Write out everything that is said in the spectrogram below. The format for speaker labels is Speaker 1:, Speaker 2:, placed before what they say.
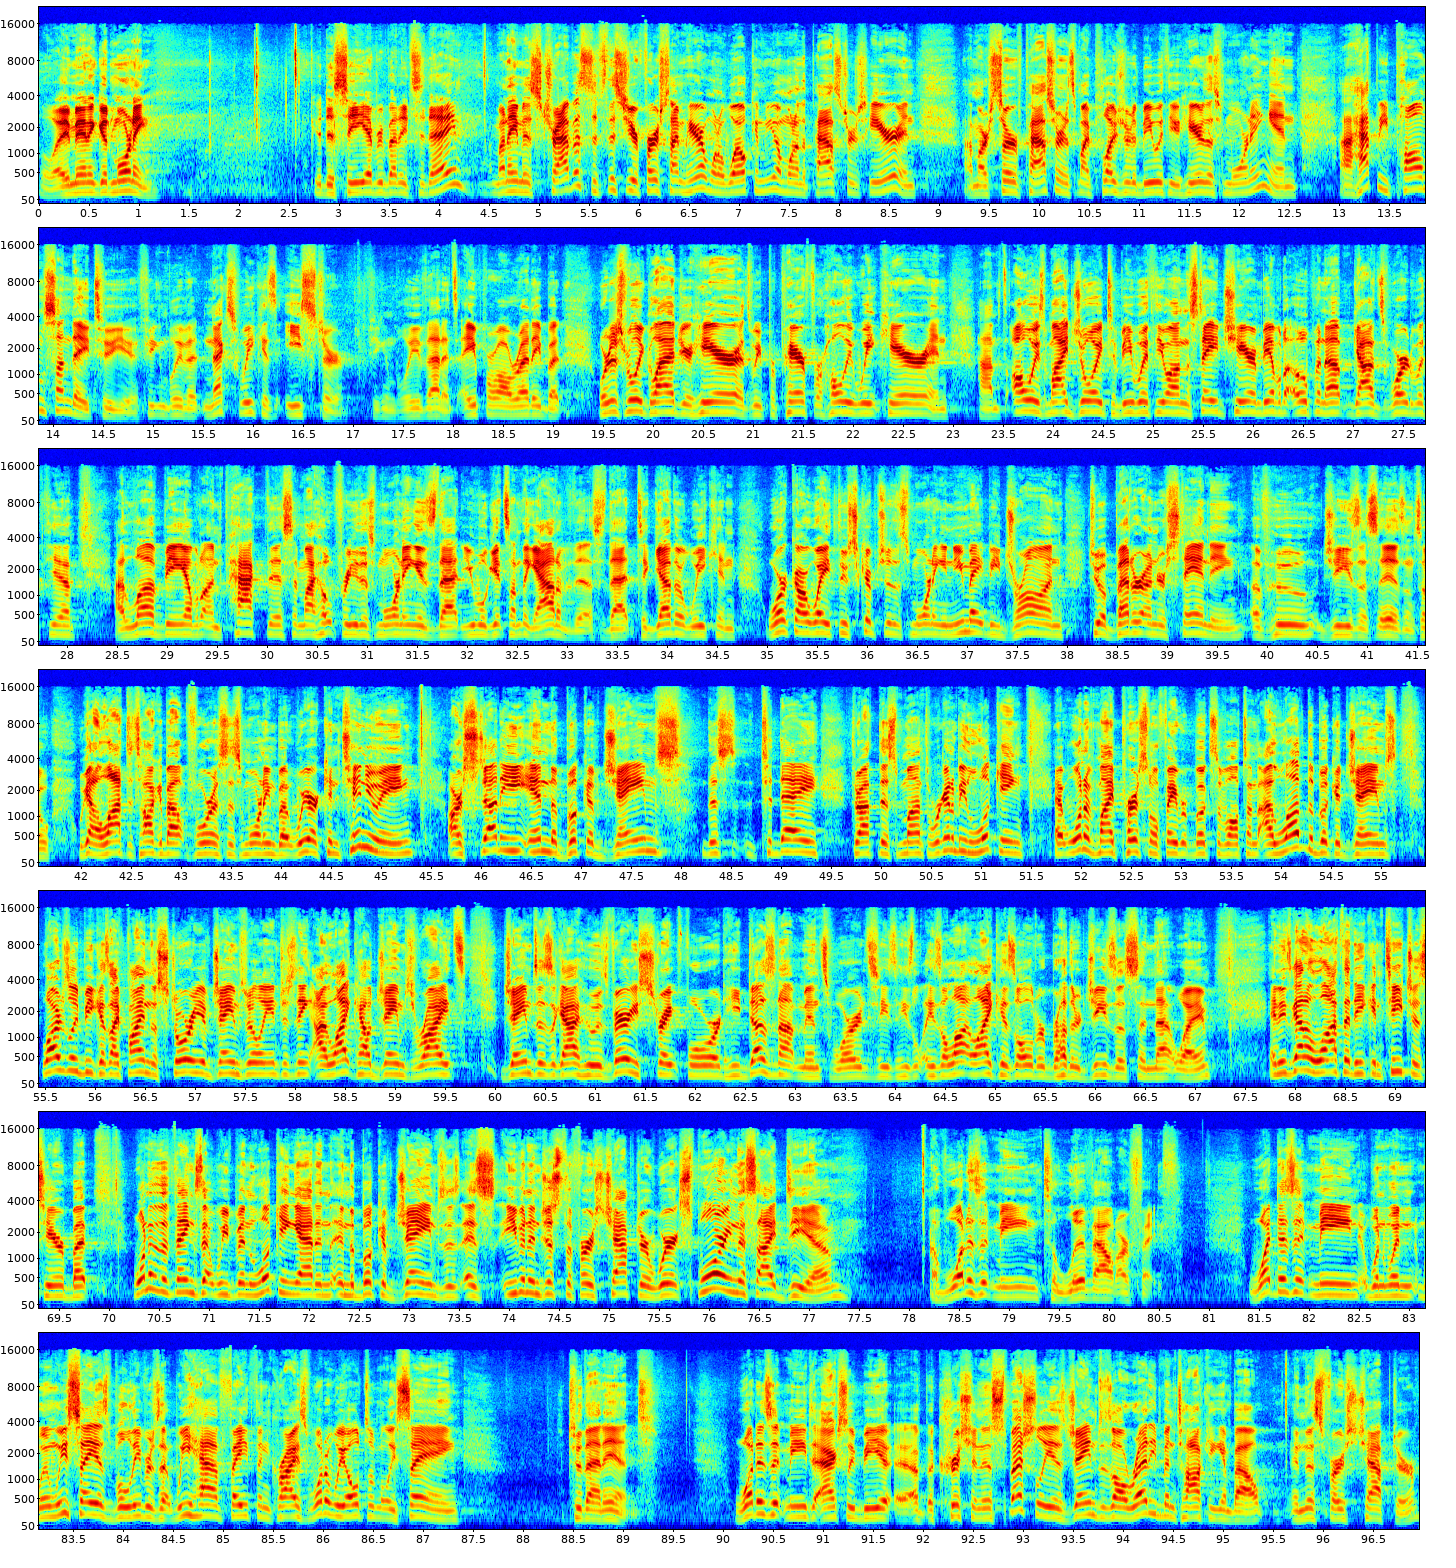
Speaker 1: Well, amen and good morning. Good to see everybody today. My name is Travis. If this is your first time here, I want to welcome you. I'm one of the pastors here, and I'm our serve pastor, and it's my pleasure to be with you here this morning. And uh, happy Palm Sunday to you, if you can believe it. Next week is Easter. If you can believe that, it's April already, but we're just really glad you're here as we prepare for Holy Week here. And um, it's always my joy to be with you on the stage here and be able to open up God's Word with you. I love being able to unpack this, and my hope for you this morning is that you will get something out of this, that together we can work our way through Scripture this morning, and you may be drawn to a better understanding of who Jesus is. And so we got a lot to talk about for us this morning, but we are continuing our study in the book of James this today throughout this month we're going to be looking at one of my personal favorite books of all time. I love the book of james largely because i find the story of james really interesting. I like how james writes. James is a guy who is very straightforward. He does not mince words. He's, he's, he's a lot like his older brother jesus in that way. And he's got a lot that he can teach us here but one of the things that we've been looking at in, in the book of james is, is even in just the first chapter we're exploring this idea of what does it mean to live out our faith? What does it mean when, when, when we say as believers that we have faith in Christ? What are we ultimately saying to that end? What does it mean to actually be a, a Christian, especially as James has already been talking about in this first chapter?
